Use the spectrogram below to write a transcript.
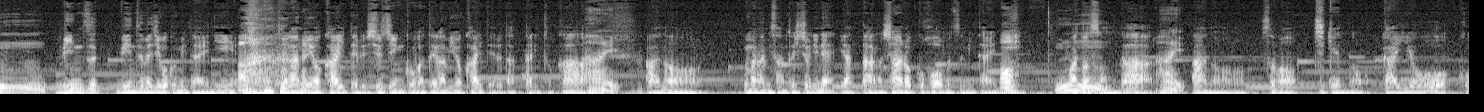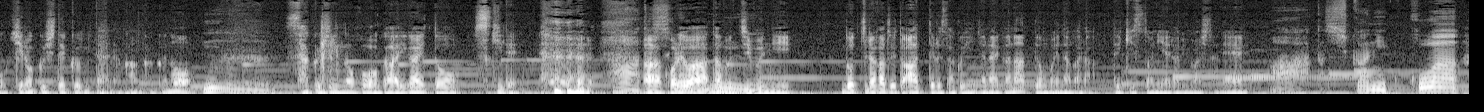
ん。瓶詰地獄みたいにああの手紙を書いてる、主人公が手紙を書いてるだったりとか、はい。あの馬並さんと一緒にねやったあのシャーロック・ホームズみたいにうんワトソンが、はい。あのその事件の概要をこう記録していくみたいな感覚のうん。作品の方が意外と好きで ああこれは多分自に分にどちらかというと合ってる作品じゃないかなって思いながらテキストに選びましたね。ああ、確かに、ここは、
